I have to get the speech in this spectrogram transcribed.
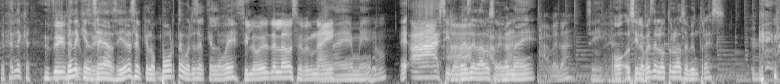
Depende, que, Sí, depende sí, quién sí. sea. Si eres el que lo porta o eres el que lo ve. Si lo ves del lado se ve una E. Una M. ¿no? Eh, ah, si lo ves de lado Ah, se ve una E. Ah, ¿verdad? Sí. O, o si lo ves del otro lado se ve un 3.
